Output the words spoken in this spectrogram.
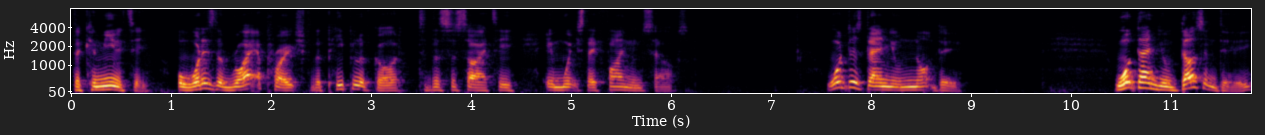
the community? Or what is the right approach for the people of God to the society in which they find themselves? What does Daniel not do? What Daniel doesn't do,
